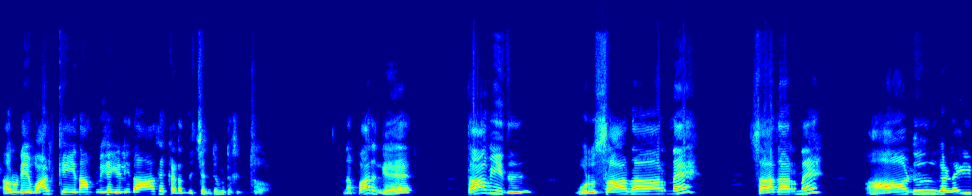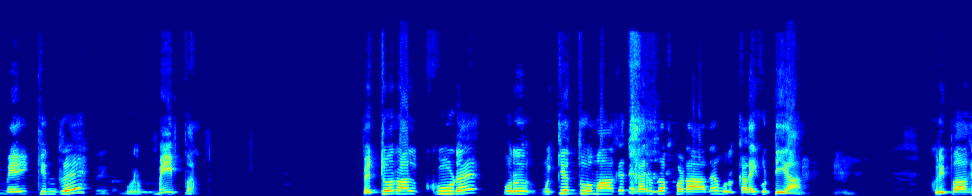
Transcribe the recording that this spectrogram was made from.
அவருடைய வாழ்க்கையை நாம் மிக எளிதாக கடந்து சென்று விடுகின்றோம். நான் பாருங்க தாவீது ஒரு சாதாரண சாதாரண ஆடுகளை மேய்க்கின்ற ஒரு மேய்ப்பன். பெற்றோரால் கூட ஒரு முக்கியத்துவமாக கருதப்படாத ஒரு கடைக்குட்டியான் குறிப்பாக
